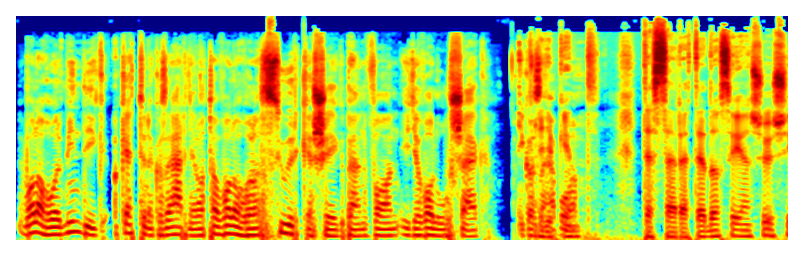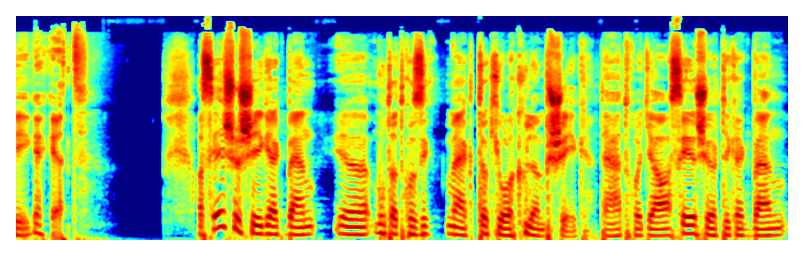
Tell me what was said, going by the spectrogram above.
valahol mindig a kettőnek az árnyalata, valahol a szürkeségben van így a valóság igazából. Egyébként te szereted a szélsőségeket? A szélsőségekben mutatkozik meg tök jól a különbség. Tehát, hogy a szélső értékekben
